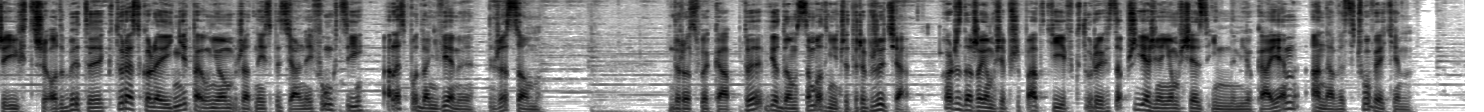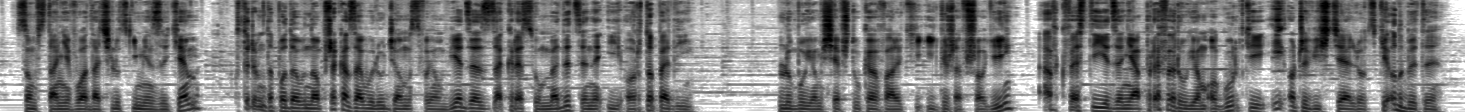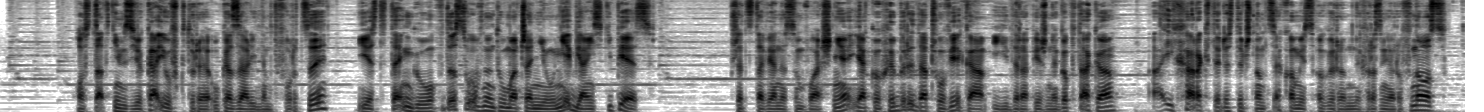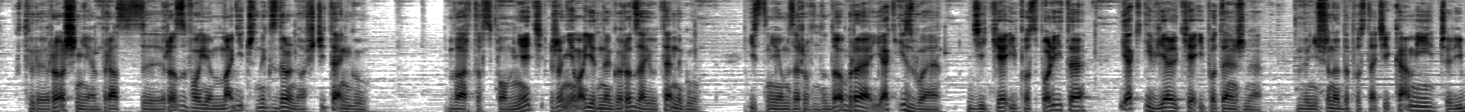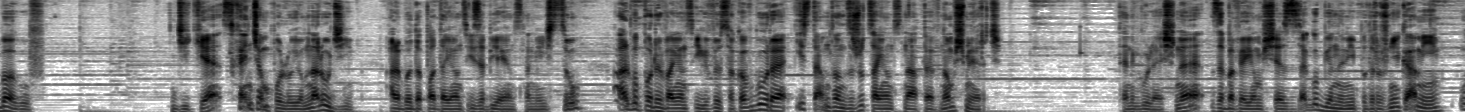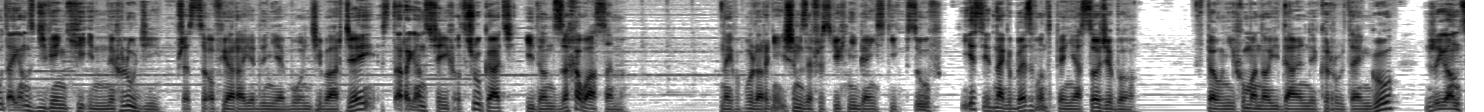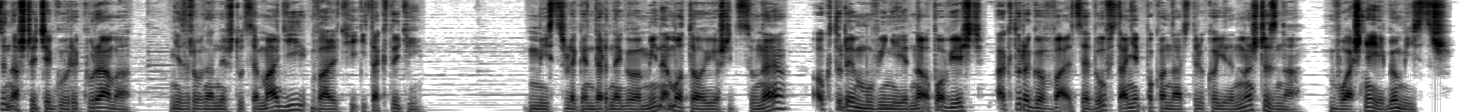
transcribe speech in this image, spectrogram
czy ich trzy odbyty, które z kolei nie pełnią żadnej specjalnej funkcji, ale z podań wiemy, że są. Dorosłe kappy wiodą samotniczy tryb życia, choć zdarzają się przypadki, w których zaprzyjaźniają się z innym jokajem, a nawet z człowiekiem. Są w stanie władać ludzkim językiem, którym to podobno przekazały ludziom swoją wiedzę z zakresu medycyny i ortopedii. Lubują się w sztukach walki i grze w szogi, a w kwestii jedzenia preferują ogórki i oczywiście ludzkie odbyty. Ostatnim z jokajów, które ukazali nam twórcy, jest Tengu w dosłownym tłumaczeniu niebiański pies. Przedstawiane są właśnie jako hybryda człowieka i drapieżnego ptaka, a ich charakterystyczną cechą jest ogromnych rozmiarów nos, który rośnie wraz z rozwojem magicznych zdolności Tengu. Warto wspomnieć, że nie ma jednego rodzaju Tengu. Istnieją zarówno dobre, jak i złe, dzikie i pospolite, jak i wielkie i potężne, wyniesione do postaci kami, czyli bogów. Dzikie z chęcią polują na ludzi, albo dopadając i zabijając na miejscu, albo porywając ich wysoko w górę i stamtąd zrzucając na pewną śmierć. Ten leśne zabawiają się z zagubionymi podróżnikami, udając dźwięki innych ludzi, przez co ofiara jedynie błądzi bardziej, starając się ich odszukać, idąc za hałasem. Najpopularniejszym ze wszystkich niebiańskich psów jest jednak bez wątpienia Sodziebo. W pełni humanoidalny król Tengu, żyjący na szczycie góry Kurama, niezrównany sztuce magii, walki i taktyki. Mistrz legendarnego Minamoto Yoshitsune, o którym mówi niejedna opowieść, a którego w walce był w stanie pokonać tylko jeden mężczyzna, właśnie jego mistrz.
